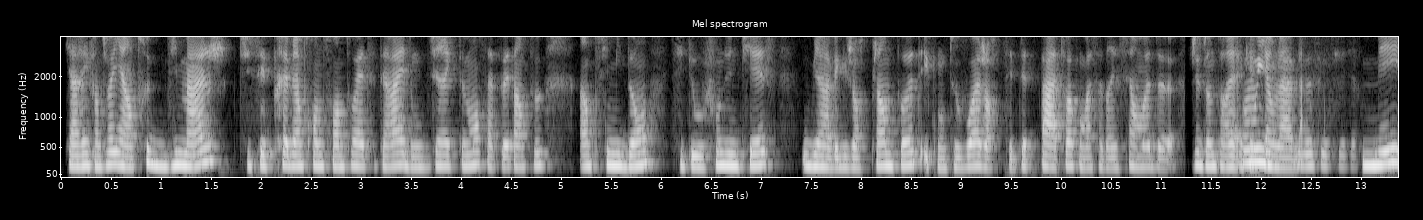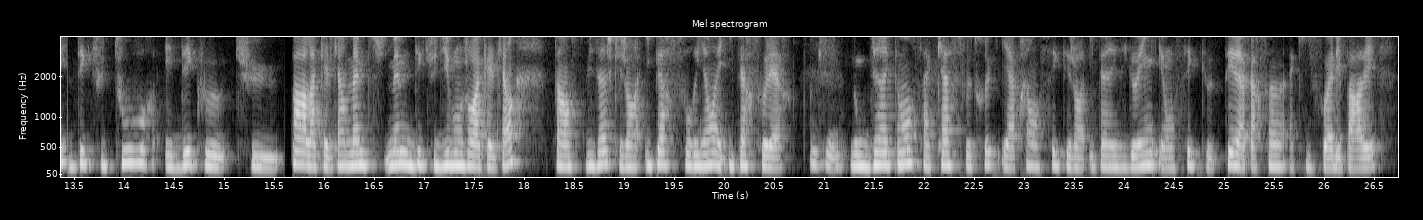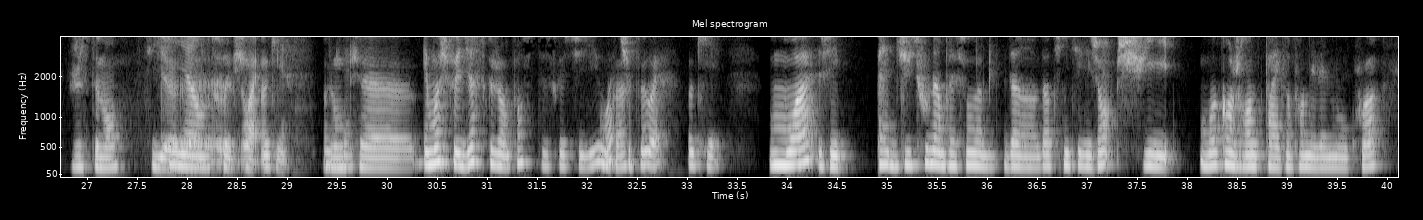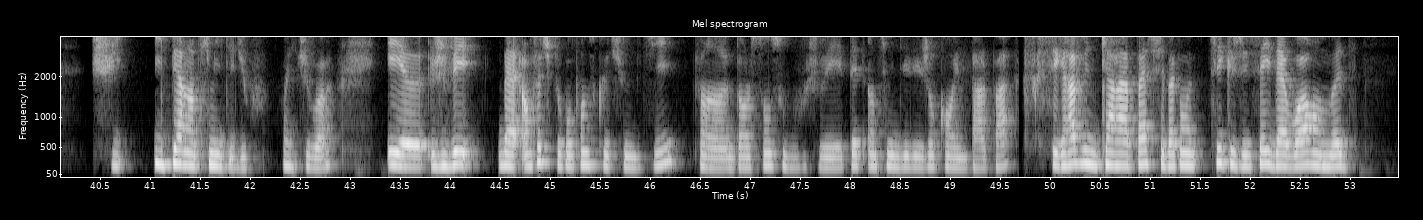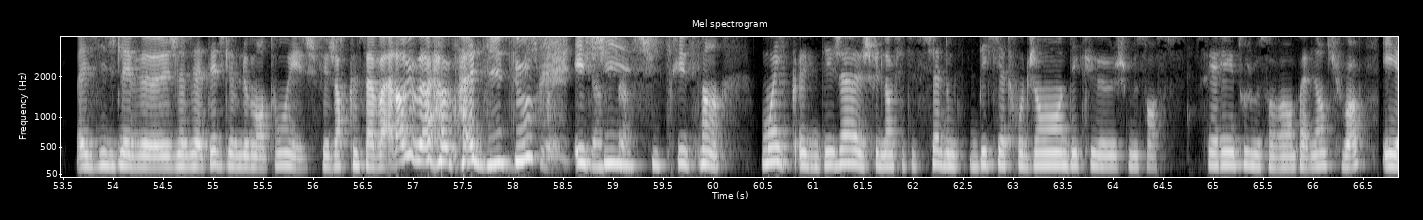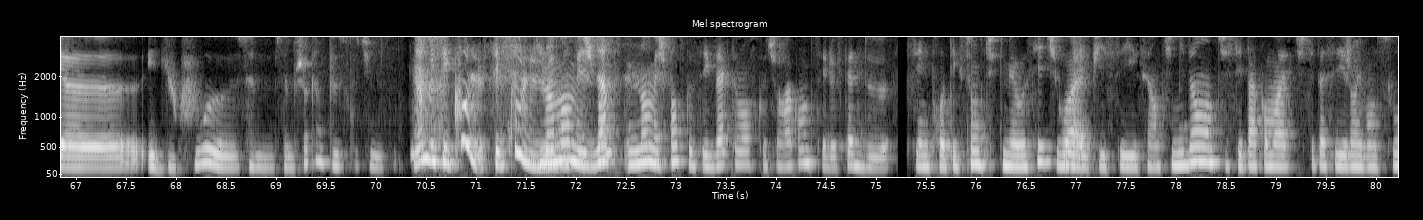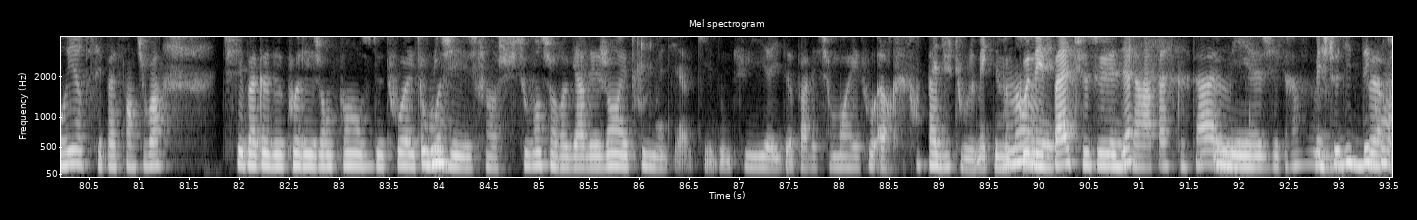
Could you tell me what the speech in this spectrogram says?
carré. Enfin, tu vois, il y a un truc d'image. Tu sais très bien prendre soin de toi, etc. Et donc directement, ça peut être un peu intimidant si t'es au fond d'une pièce ou bien avec genre plein de potes et qu'on te voit, genre c'est peut-être pas à toi qu'on va s'adresser en mode euh, j'ai besoin de parler à quelqu'un, Oui. Mais dès que tu t'ouvres et dès que tu parles à quelqu'un, même, tu- même dès que tu dis bonjour à quelqu'un, t'as un visage qui est genre hyper souriant et hyper solaire. Donc directement, ça casse le truc et après, on sait que t'es genre hyper easygoing et on sait que t'es la personne à qui il faut aller parler, justement, si, S'il y a euh, un truc. Ouais. Ok. Donc, euh, Et moi, je peux dire ce que j'en pense de ce que tu dis ou ouais, pas tu peux, ouais. Ok. Moi, j'ai pas du tout l'impression d'in- d'in- d'intimider les gens. Je suis. Moi, quand je rentre par exemple en événement ou quoi, je suis hyper intimidée du coup. Oui. Tu vois. Et euh, je vais. Bah, en fait, je peux comprendre ce que tu me dis. Enfin, dans le sens où je vais peut-être intimider les gens quand ils me parlent pas. Parce que c'est grave une carapace, je sais pas comment. Tu sais, que j'essaye d'avoir en mode. Vas-y, je lève, euh, je lève la tête, je lève le menton et je fais genre que ça va, alors que ça va pas du tout. Et je suis, je suis stressée. Enfin, moi, euh, déjà, je fais de l'anxiété sociale, donc dès qu'il y a trop de gens, dès que je me sens serrée et tout, je me sens vraiment pas bien, tu vois. Et, euh, et du coup, euh, ça, me, ça me choque un peu ce que tu me dis. Non, mais c'est cool, c'est cool. je non, non, dis, mais je bien. pense, non, mais je pense que c'est exactement ce que tu racontes. C'est le fait de. C'est une protection que tu te mets aussi, tu vois. Ouais. Et puis c'est intimidant. Tu sais pas comment. Tu sais pas si les gens ils vont te sourire. Tu sais pas. Enfin, tu vois. Tu sais pas que de quoi les gens pensent de toi et tout. Oui. Moi, j'ai, enfin, je suis souvent sur le regard des gens et tout. Je me dis, ah, ok, donc lui, il doit parler sur moi et tout. Alors que ça se trouve pas du tout. Le mec ne me Non, connaît pas, tu vois ce que je C'est veux dire. carapace que t'as. et- Mais euh, j'ai grave. Mais je te dis, dès qu'on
